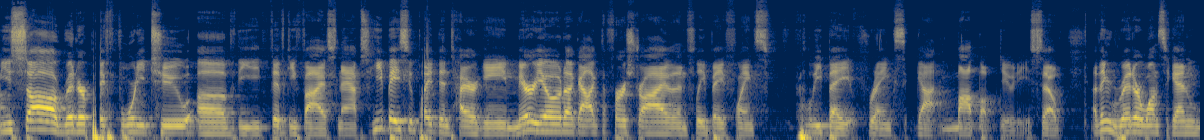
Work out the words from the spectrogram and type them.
you saw Ridder play 42 of the 55 snaps. He basically played the entire game. Mariota got like the first drive, and then Felipe Franks Felipe Franks got mop up duty. So I think Ridder once again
